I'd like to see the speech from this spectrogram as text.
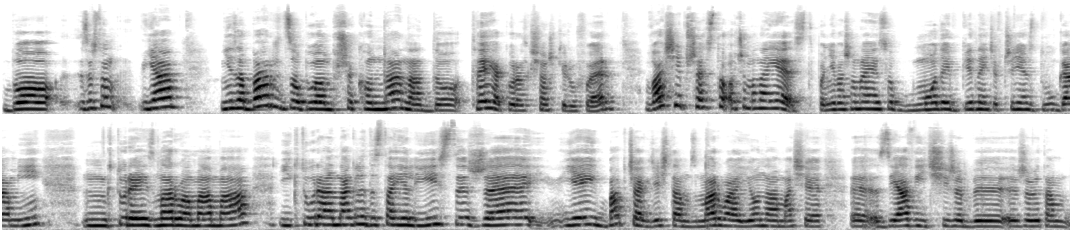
bo zresztą ja nie za bardzo byłam przekonana do tej akurat książki Rufer, właśnie przez to, o czym ona jest, ponieważ ona jest o młodej, biednej dziewczynie z długami, m, której zmarła mama i która nagle dostaje list, że jej babcia gdzieś tam zmarła i ona ma się e, zjawić, żeby, żeby tam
